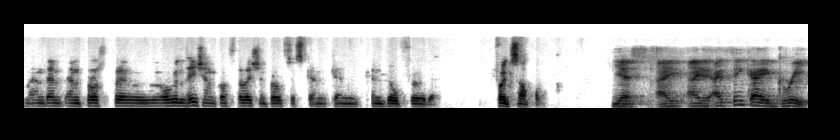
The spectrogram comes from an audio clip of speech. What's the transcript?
and and, and organization constellation process can can can go further for example. Yes i i, I think i agree.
